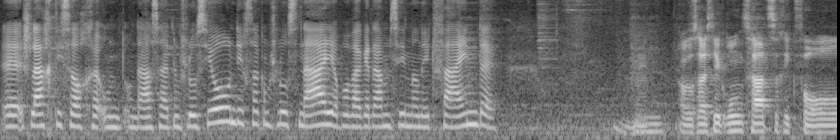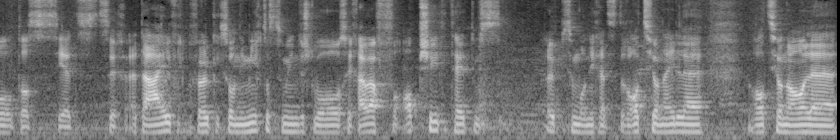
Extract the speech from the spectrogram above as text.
äh, schlechte Sachen und, und er sagt am Schluss ja und ich sage am Schluss nein, aber wegen dem sind wir nicht Feinde. Mhm. Also das heißt die grundsätzliche Gefahr, dass jetzt sich ein Teil der Bevölkerung, so nehme ich das zumindest, wo sich auch verabschiedet hat aus etwas, was ich jetzt rationellen, rationalen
